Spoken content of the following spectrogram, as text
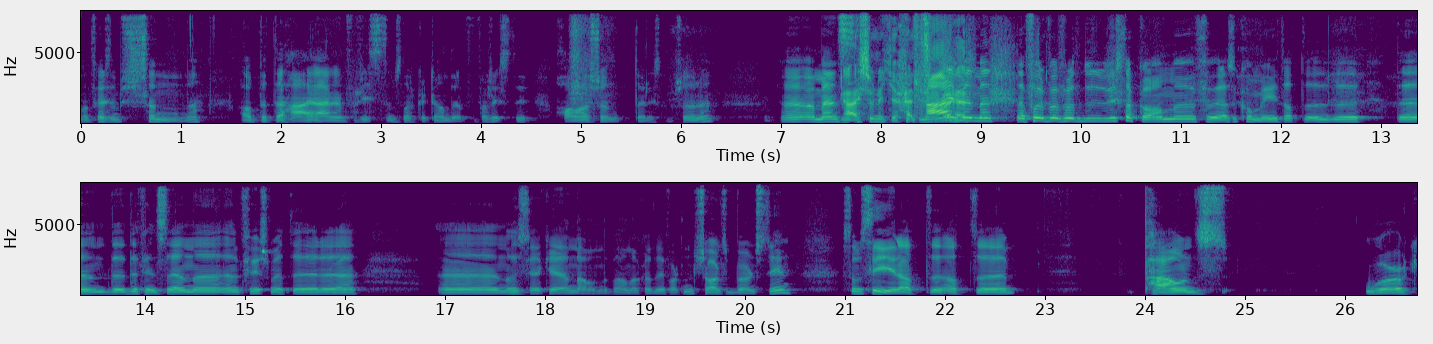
Man skal liksom skjønne at dette her er en fascist som snakker til andre fascister. Han har skjønt det, liksom. Skjønner du? Uh, mens, Nei, jeg skjønner ikke helt. Nei, men, men, for, for, for, du- vi snakka om uh, før jeg skulle komme hit, at eh, det, det, det, fins en, eh, en fyr som heter eh, eh, Nå husker jeg ikke navnet på han akkurat i farten. Charles Bernstein. Som sier at, at uh, Pounds work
